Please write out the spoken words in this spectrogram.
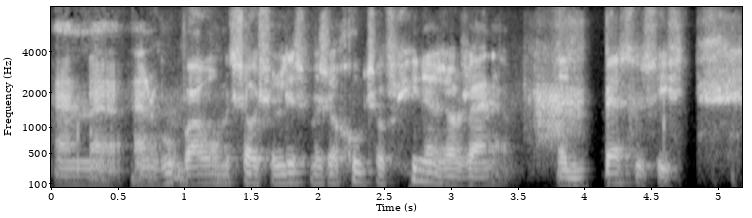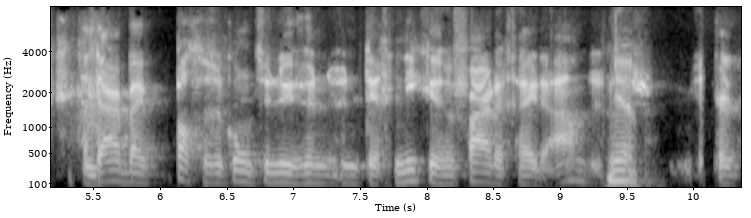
en, uh, en hoe, waarom het socialisme zo goed zoals China zou zijn. Het beste systeem. En daarbij passen ze continu hun, hun technieken, hun vaardigheden aan. Dus, ja.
